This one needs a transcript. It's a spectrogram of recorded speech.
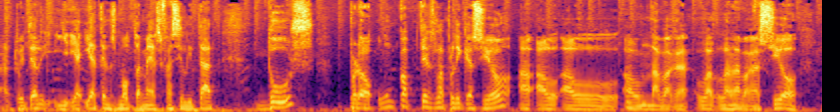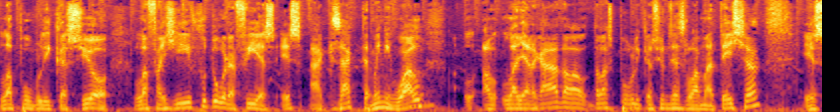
a Twitter ja, ja tens molta més facilitat d'ús, però un cop tens l'aplicació, el, el, el navega, la, la navegació, la publicació, l'afegir fotografies, és exactament igual. La llargada de, de les publicacions és la mateixa, és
